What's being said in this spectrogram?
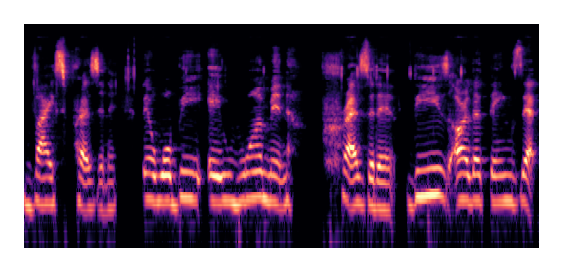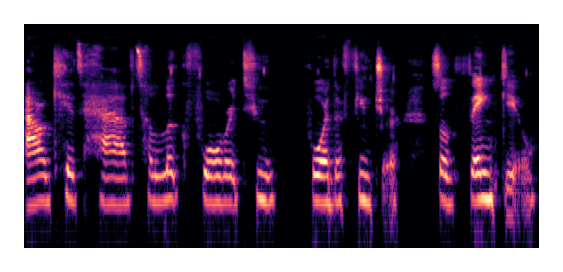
vice president. There will be a woman president. These are the things that our kids have to look forward to for the future. So thank you.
